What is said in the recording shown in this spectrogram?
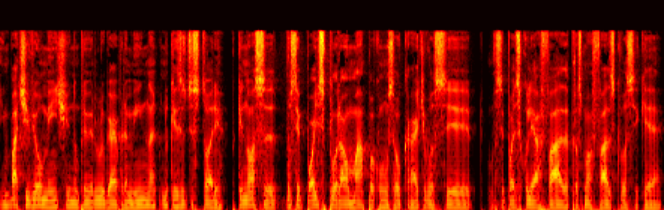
imbativelmente no primeiro lugar pra mim na- no quesito de história. Porque, nossa, você pode explorar o mapa com o seu kart, você, você pode escolher a fase, a próxima fase que você quer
